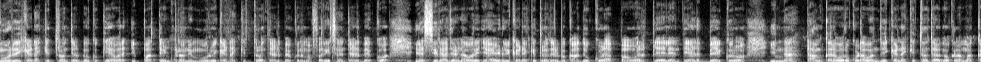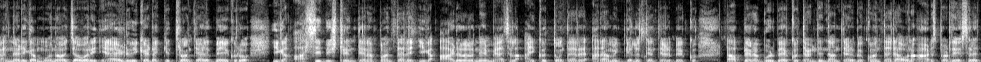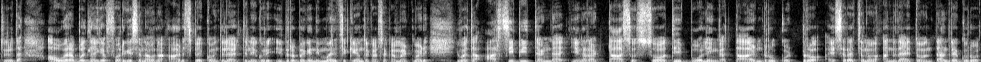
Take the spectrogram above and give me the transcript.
ಮೂರು ವಿಕೆಟ್ನ ಕಿತ್ತರು ಅಂತ ಹೇಳಬೇಕು. ಕೇವಲ ಇಪ್ಪತ್ತೆಂಟು ರನ್ ಮೂರು ವಿಕೆಟ್ನ ಕಿತ್ತರು ಅಂತ ಹೇಳಬೇಕು ನಮ್ಮ ಫರ್ಗಿಸನ್ ಅಂತ ಹೇಳಬೇಕು. ಇನ್ನು ಸಿರಾಜ್ ಅಣ್ಣ ಅವರು ಎರಡು ವಿಕೆಟ್ನ ಕಿತ್ತರು ಅಂತ ಹೇಳಬೇಕು. ಅದು ಕೂಡ ಪವರ್ ಪ್ಲೇಲಿ ಅಂತ ಹೇಳಬೇಕು ಇನ್ನು ಟಾಮ್ಕರ್ ಅವರು ಕೂಡ ಒಂದು ವಿಕೆಟ್ನ ಕಿತ್ತು ಅಂತ ಹೇಳಬೇಕು. ನಮ್ಮ ಕನ್ನಡಿಗ ಮನೋಜ್ ಅವರು ಎರಡು ವಿಕೆಟ್ನ ಕಿತ್ತರು ಅಂತ ಹೇಳಬೇಕು ಈಗ ಆರ್ ಸಿ ಬಿ ಸ್ಟ್ರೆಂತ್ ಏನಪ್ಪ ಅಂತಾರೆ, ಈಗ ಆಡೋರನ್ನೇ ಮ್ಯಾಚ್ ಎಲ್ಲ ಆಯ್ಕೊತ್ತು ಅಂತಾರೆ, ಆರಾಮಾಗಿ ಗೆಲ್ಲುತ್ತೆ ಅಂತ ಹೇಳಬೇಕು. ಟಾಪ್ ಪ್ಲೇನ ಬಿಡಬೇಕು ತಂಡದಿಂದ ಅಂತ ಹೇಳಬೇಕು ಅಂತಾರೆ. ಅವನ್ನ ಆಡಿಸ್ಬಾರ್ದು ಹೆಸರು ವಿರುದ್ಧ ಅವರ ಬದಲಾಗಿ ಫರ್ಗಿಸನ್ ಅವ್ರನ್ನ ಆಡಿಸ್ಬೇಕು ಅಂತ ಹೇಳ್ತೀನಿ ಗುರು. ಇದ್ರ ಬಗ್ಗೆ ನಿಮ್ಮ ಅನಿಸಿಕೆ ಅಂತ ಕನ್ಸ ಕಮೆಂಟ್ ಮಾಡಿ. ಇವತ್ತು ಆರ್ ಸಿ ಬಿ ತಂಡ ಏನಾರ ಟಾಸು ಸೋತಿ ಬೌಲಿಂಗ್ ತಾಂಡ್ರು ಕೊಟ್ಟರು ಹೆಸರಚ್ಚನ ಅನ್ನೋದಾಯಿತು ಅಂತ ಅಂದರೆ ಗುರು,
